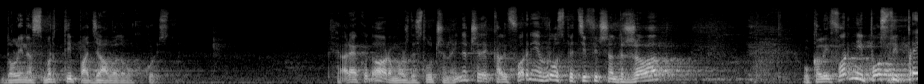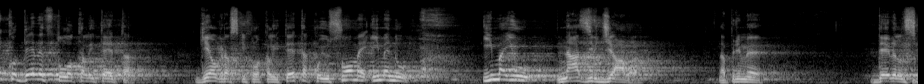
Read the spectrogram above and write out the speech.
Dolina smrti pa đavoljovo kukuruzište. Ja rekao, dobro, možda je slučajno. Inače, Kalifornija je vrlo specifična država. U Kaliforniji postoji preko 900 lokaliteta, geografskih lokaliteta, koji u svome imenu imaju naziv đavo. Naprimer, Devil's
